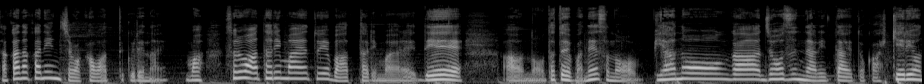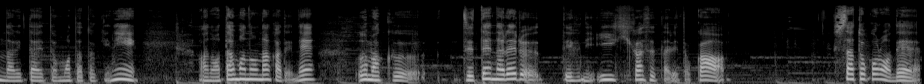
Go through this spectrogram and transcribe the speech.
なかなか認知は変わってくれない。まあそれは当たり前といえば当たり前であの例えばねそのピアノが上手になりたいとか弾けるようになりたいと思った時にあの頭の中でねうまく絶対なれるっていうふうに言い聞かせたりとかしたところで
